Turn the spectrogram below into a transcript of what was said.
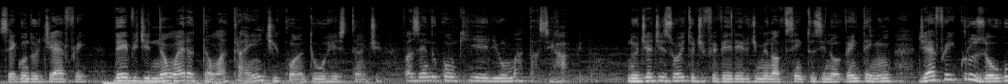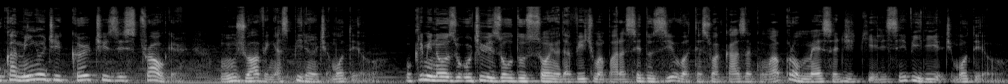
Segundo Jeffrey, David não era tão atraente quanto o restante, fazendo com que ele o matasse rápido. No dia 18 de fevereiro de 1991, Jeffrey cruzou o caminho de Curtis Strauger, um jovem aspirante a modelo. O criminoso utilizou do sonho da vítima para seduzi-lo até sua casa com a promessa de que ele serviria de modelo.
